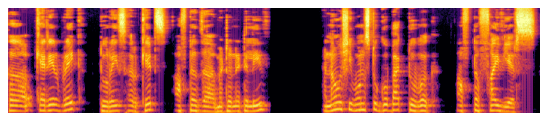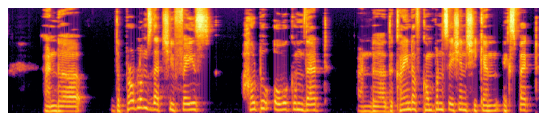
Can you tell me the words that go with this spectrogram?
her career break to raise her kids after the maternity leave. And now she wants to go back to work after five years. And uh, the problems that she faced, how to overcome that, and uh, the kind of compensation she can expect.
